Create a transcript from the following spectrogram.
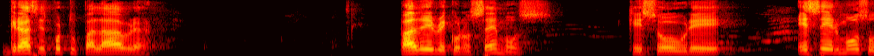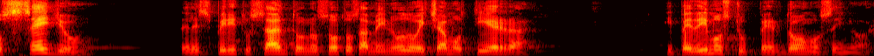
gracias por tu palabra. Padre, reconocemos que sobre ese hermoso sello del Espíritu Santo nosotros a menudo echamos tierra y pedimos tu perdón, oh Señor.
